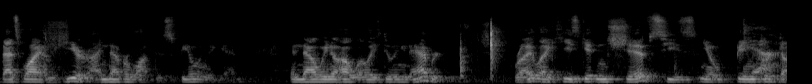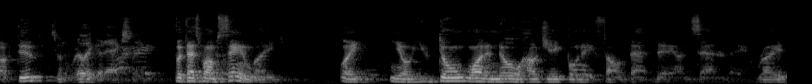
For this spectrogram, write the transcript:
that's why I'm here. I never want this feeling again." And now we know how well he's doing in Aberdeen, right? Like he's getting shifts. He's you know being Yeah. productive. It's been really good, actually. But that's what I'm saying. Like, like you know, you don't want to know how Jake Bonet felt that day on Saturday, right?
